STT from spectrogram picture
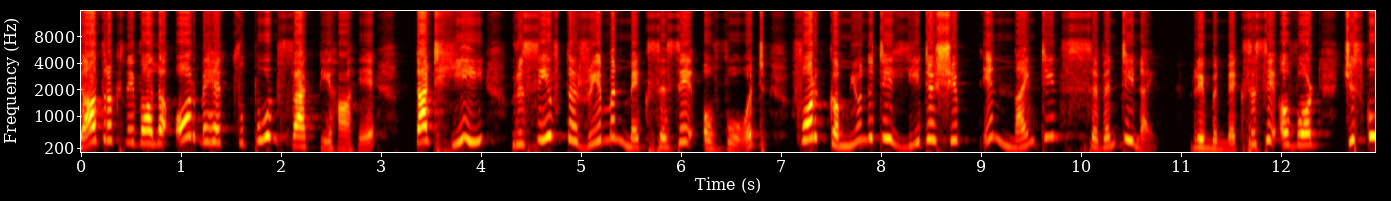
याद रखने वाला और महत्वपूर्ण फैक्ट यहाँ है that he received the Raymond Magsaysay Award for Community Leadership in 1979. Ramon Magsaysay award जिसको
